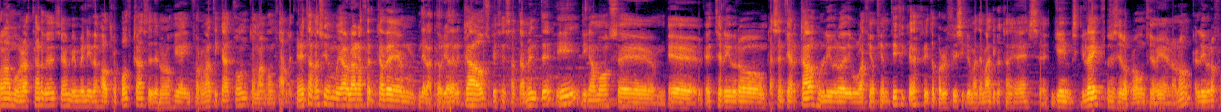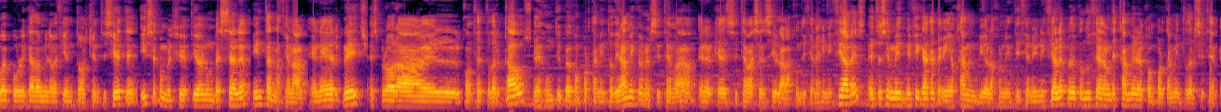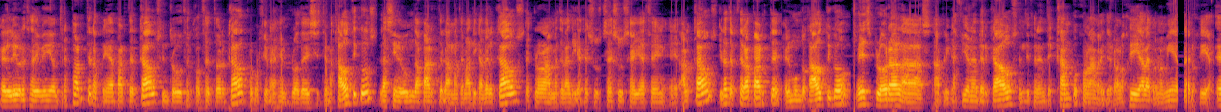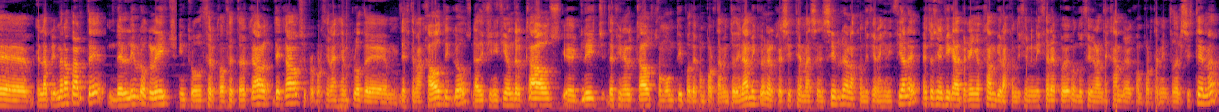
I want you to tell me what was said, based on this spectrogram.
Hola, muy buenas tardes, sean bienvenidos a otro podcast de tecnología e informática con Tomás González. En esta ocasión voy a hablar acerca de, la teoría del caos, que es exactamente, y digamos, eh, eh, este libro, La esencia del caos, un libro de divulgación científica escrito por el físico y matemático estadounidense James Glade, no sé si lo pronuncio bien o no. El libro fue publicado en 1987 y se convirtió en un bestseller internacional. En él, Glade explora el concepto del caos, que es un tipo de comportamiento dinámico en el sistema, en el que el sistema es sensible a las condiciones iniciales. Esto significa que pequeños cambios en las condiciones iniciales pueden conducir a grandes cambios en el comportamiento del sistema. El libro está dividido en tres partes. La primera parte, el caos, introduce el concepto del caos, proporciona ejemplos de sistemas caóticos. La segunda parte, la matemática del caos, explora las matemáticas que se suceden eh, al caos. Y la tercera parte, el mundo caótico, explora las aplicaciones del caos en diferentes campos, como la meteorología, la economía y la biología. Eh, en la primera parte del libro, Glitch introduce el concepto de caos y proporciona proporciona ejemplos de, sistemas caóticos. La definición del caos, eh, Glitch define el caos como un tipo de comportamiento dinámico en el que el sistema es sensible a las condiciones iniciales. Esto significa que pequeños cambios en las condiciones iniciales pueden conducir grandes cambios en el comportamiento del sistema.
